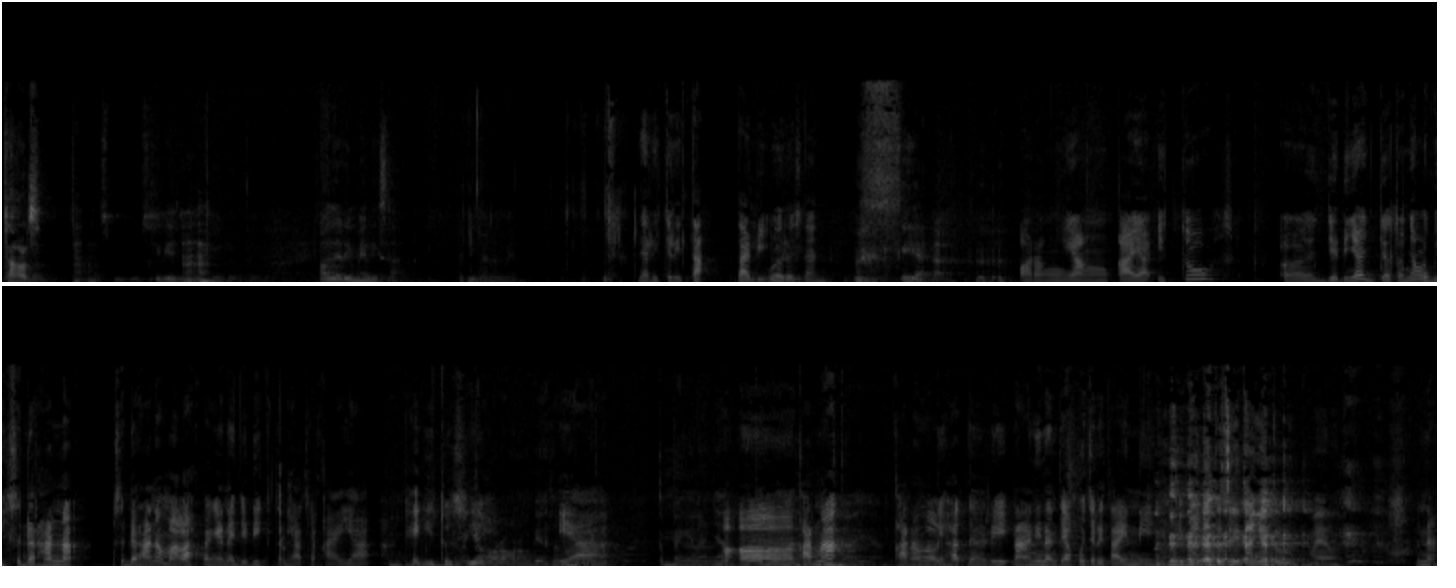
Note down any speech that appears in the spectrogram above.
Charles. Charles Bukowski dia juga kayak gitu. Kalau dari Melisa gimana Mel? Dari cerita tadi barusan. Iya. Orang yang kaya itu eh, jadinya jatuhnya lebih sederhana. Sederhana malah pengennya jadi terlihatnya kaya. Kayak gitu sih. Yang orang-orang biasa mereka kepengenannya eh, terlihat karena kaya. karena ngelihat dari nah ini nanti aku ceritain nih. Gimana tuh ceritanya tuh Mel? Nah,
